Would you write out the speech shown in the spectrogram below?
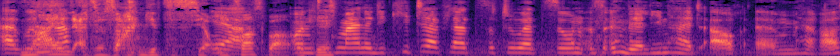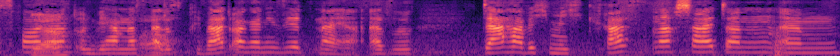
also Nein, das- also Sachen gibt es, ist ja, ja, unfassbar. Und Okay. ich meine, die Kita-Platz-Situation ist in Berlin halt auch ähm, herausfordernd Ja. und wir haben das Wow. alles privat organisiert. Naja, also da habe ich mich krass nach Scheitern, ähm,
